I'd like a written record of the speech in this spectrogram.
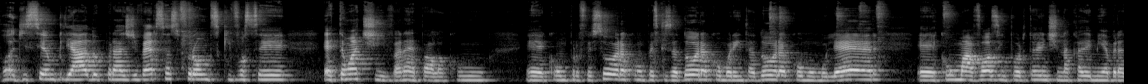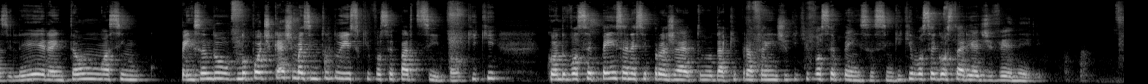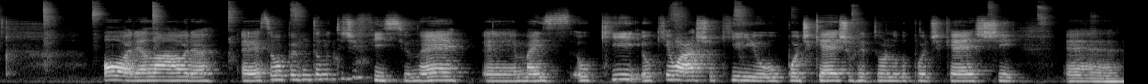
pode ser ampliado para as diversas frontes que você é tão ativa, né, Paula? Como é, como professora, como pesquisadora, como orientadora, como mulher, é, com uma voz importante na academia brasileira. Então, assim, pensando no podcast, mas em tudo isso que você participa, o que que quando você pensa nesse projeto daqui para frente, o que que você pensa assim? O que que você gostaria de ver nele? Olha, Laura, essa é uma pergunta muito difícil, né? É, mas o que, o que eu acho que o podcast, o retorno do podcast é,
